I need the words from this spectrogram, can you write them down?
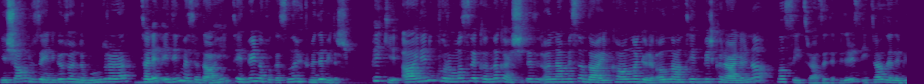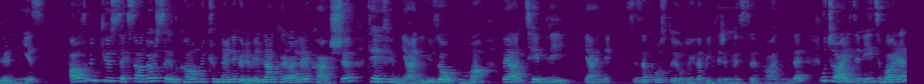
yaşam düzeyini göz önünde bulundurarak talep edilmese dahi tedbir nafakasına hükmedebilir. Peki ailenin korunması ve kadına karşı şiddetin önlenmesine dair kanuna göre alınan tedbir kararlarına nasıl itiraz edebiliriz? İtiraz edebilir miyiz? 6284 sayılı kanun hükümlerine göre verilen kararlara karşı tevhim yani yüze okunma veya tebliğ yani size posta yoluyla bildirilmesi halinde bu tarihten itibaren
